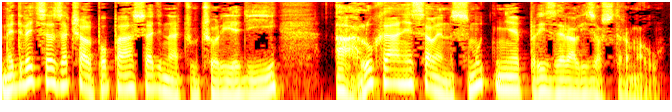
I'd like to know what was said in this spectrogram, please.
Medveď sa začal popásať na čučoriedí a hlucháne sa len smutne prizerali zo stromov.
